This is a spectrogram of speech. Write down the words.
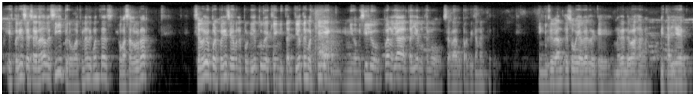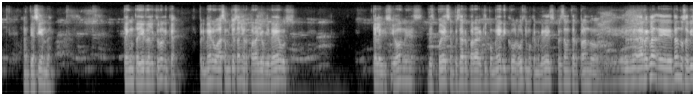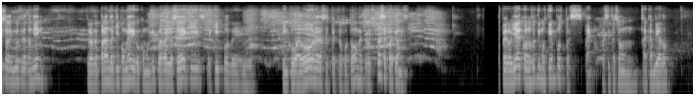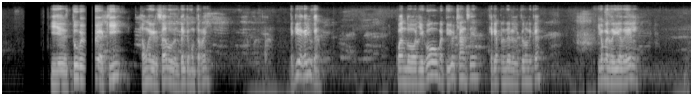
experiencias agradables, sí, pero al final de cuentas lo vas a lograr. Se lo digo por experiencia, jóvenes, porque yo tuve aquí yo tengo aquí en, mi domicilio, bueno, ya el taller lo tengo cerrado prácticamente. Inclusive eso voy a ver de que me den de baja mi taller ante Hacienda. Tengo un taller de electrónica. Primero, hace muchos años, reparaba yo videos, televisiones, después empecé a reparar equipo médico, lo último que me quedé es precisamente reparando, eh, eh, dando servicio a la industria también, pero reparando equipo médico como equipo de rayos X, equipo de incubadoras, espectrofotómetros, todas esas cuestiones. Pero ya con los últimos tiempos, pues bueno, la situación ha cambiado. Y estuve aquí a un egresado del TEC de Monterrey, de aquí de Cayucan cuando llegó, me pidió chance, quería aprender electrónica. Yo me reía de él.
